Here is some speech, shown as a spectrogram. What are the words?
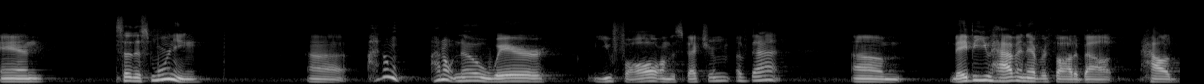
And so this morning, uh, I, don't, I don't know where you fall on the spectrum of that. Um, maybe you haven't ever thought about how,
